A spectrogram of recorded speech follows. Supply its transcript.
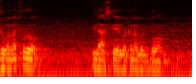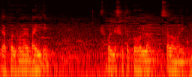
জগন্নাথপুরও ইলা আজকে ঘটনা ঘটব, যা কল্পনার বাইরে। সকলে সতর্ক করলাম। আসসালামু আলাইকুম।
